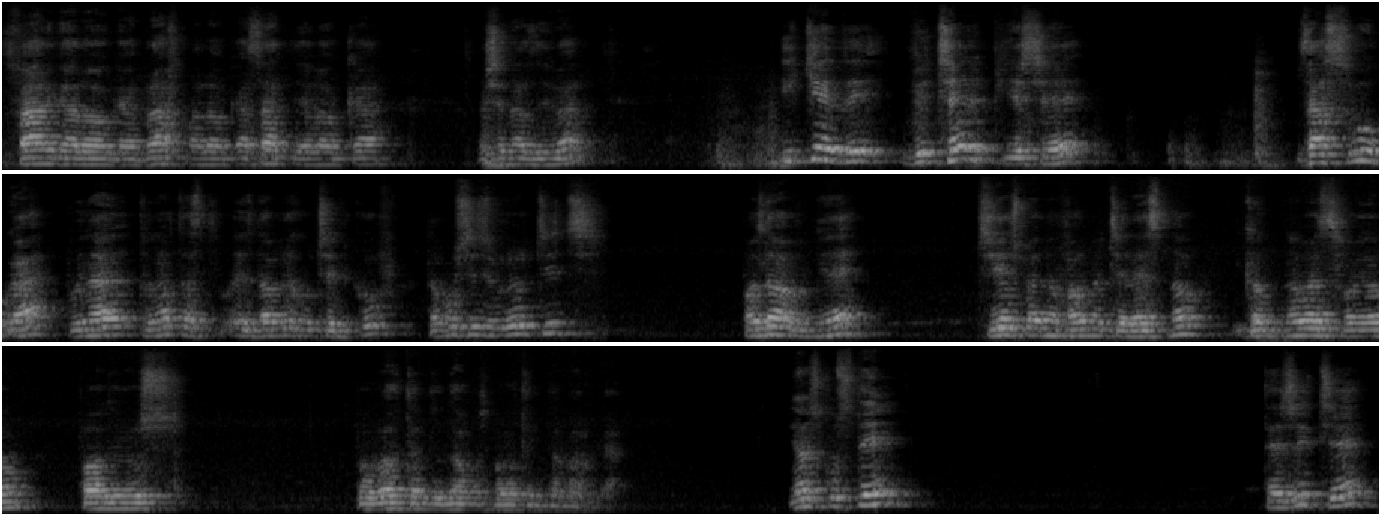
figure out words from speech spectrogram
Svarga Loka, Brahma Loka, Satya Loka, to się nazywa. I kiedy wyczerpie się zasługa płynąca z, dobrych uczynków, to musisz wrócić ponownie przyjąć pewną formę cielesną i kontynuować swoją podróż z powrotem do domu, z powrotem do Boga. W związku z tym te życie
